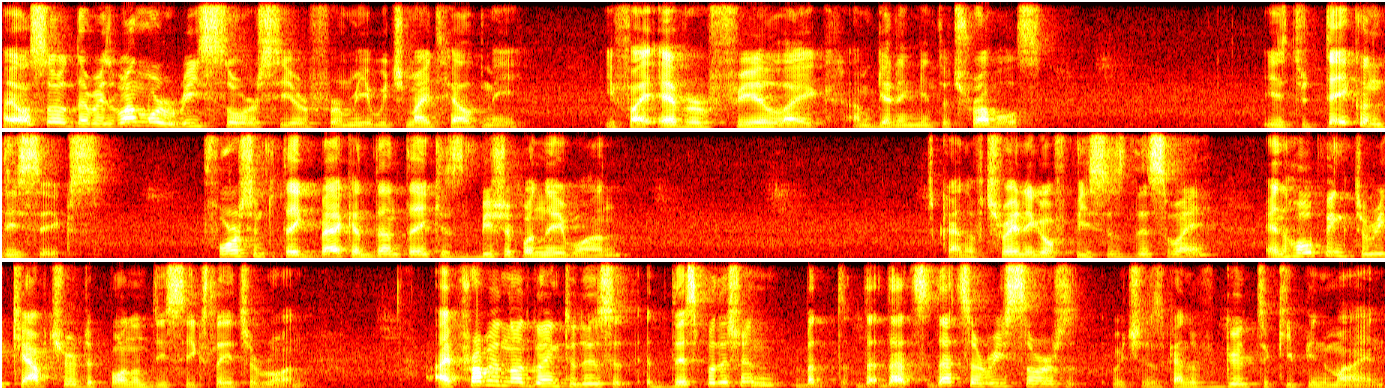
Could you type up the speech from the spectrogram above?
I also, there is one more resource here for me which might help me if I ever feel like I'm getting into troubles, is to take on d6, force him to take back and then take his bishop on a1, kind of trading off pieces this way, and hoping to recapture the pawn on d6 later on. I'm probably not going to do this at this position, but th that's, that's a resource which is kind of good to keep in mind.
